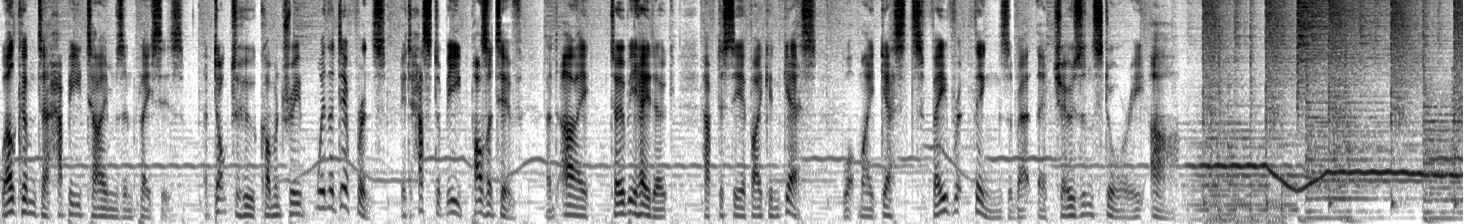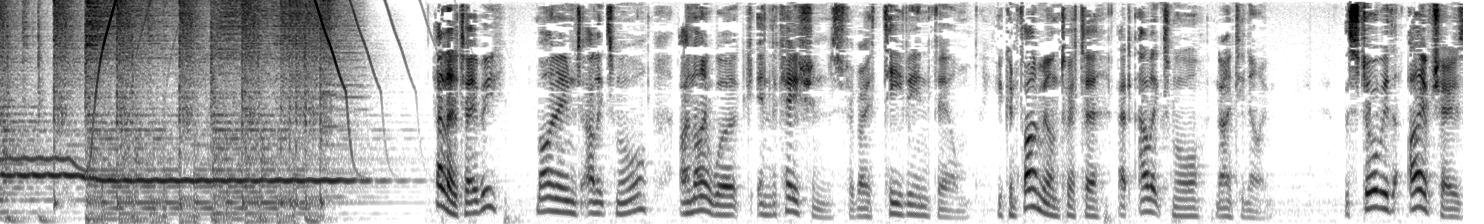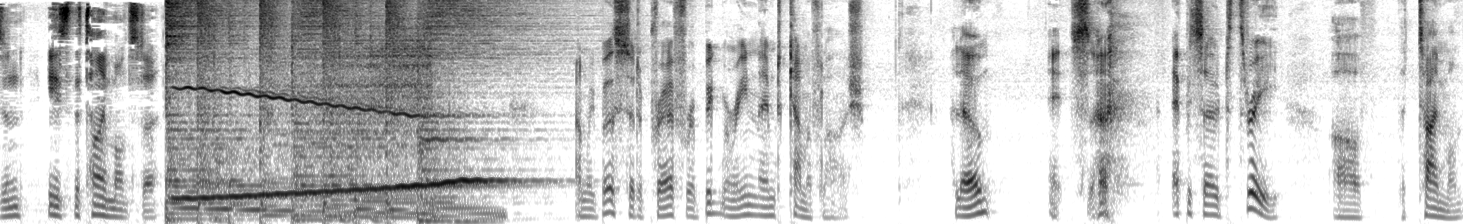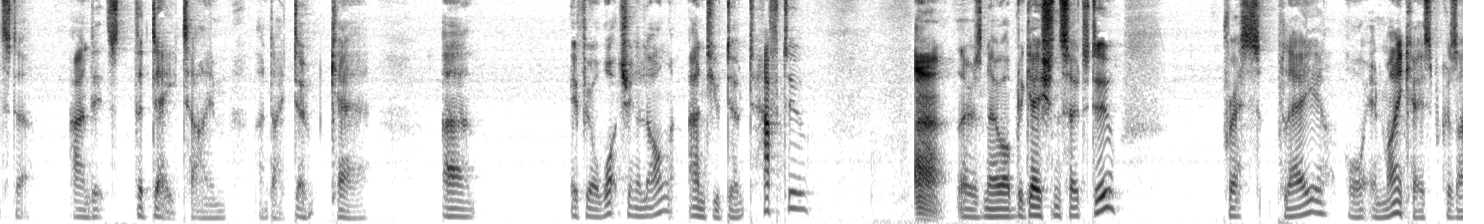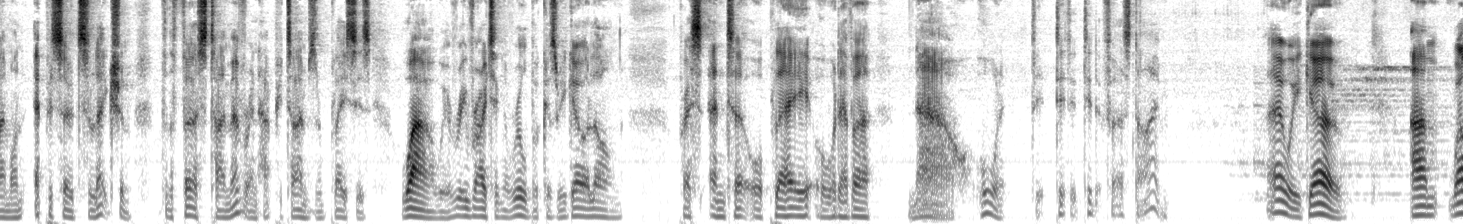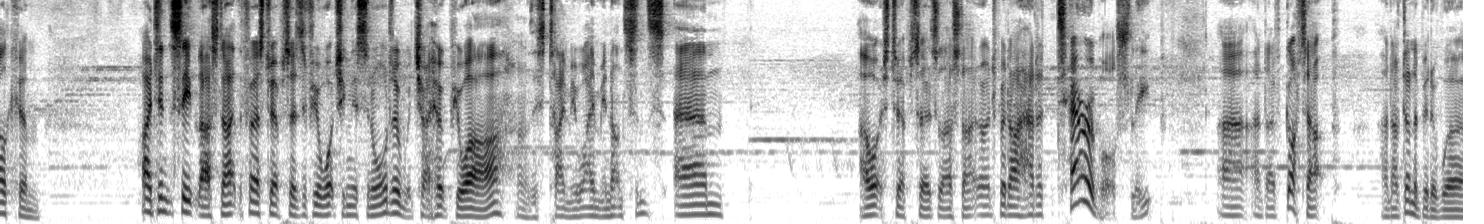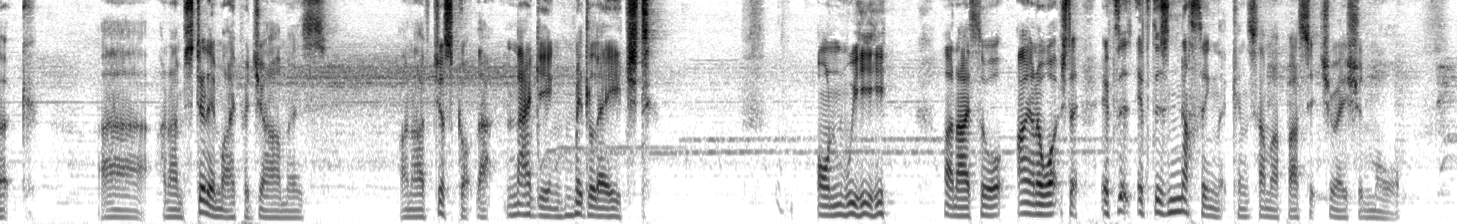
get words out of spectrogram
Welcome to Happy Times and Places, a Doctor Who commentary with a difference. It has to be positive, and I, Toby Hadoke, have to see if I can guess what my guests' favourite things about their chosen story are. Hello, Toby. My name's Alex Moore, and I work in locations for both TV and film. You can find me on Twitter at AlexMoore99. The story that I have chosen is The Time Monster. And we both said a prayer for a big marine named Camouflage. Hello, it's uh, episode three of The Time Monster, and it's the daytime, and I don't care. Um, if you're watching along, and you don't have to, uh, there is no obligation so to do press play, or in my case, because I'm on episode selection for the first time ever in Happy Times and Places. Wow, we're rewriting the rulebook as we go along. Press enter or play or whatever now. Oh, it did, did it did it first time. There we go. Um, welcome. I didn't sleep last night. The first two episodes, if you're watching this in order, which I hope you are, oh, this timey-wimey nonsense. Um, I watched two episodes last night, but I had a terrible sleep uh, and I've got up and I've done a bit of work uh, and I'm still in my pajamas and I've just got that nagging middle-aged ennui and I thought I'm gonna watch that. If there's, if there's nothing that can sum up our situation more,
